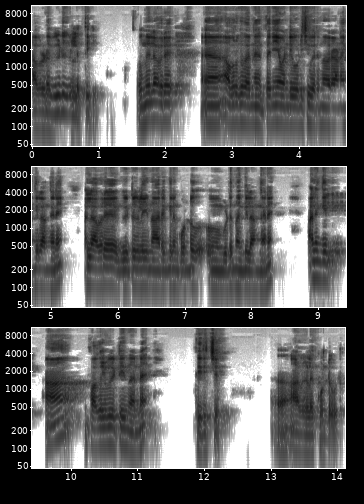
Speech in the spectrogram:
അവരുടെ വീടുകളിൽ എത്തിക്കും ഒന്നുമില്ല അവരെ അവർക്ക് തന്നെ തനിയെ വണ്ടി ഓടിച്ചു വരുന്നവരാണെങ്കിൽ അങ്ങനെ അല്ല അവരെ വീട്ടുകളിൽ നിന്ന് ആരെങ്കിലും കൊണ്ട് വിടുന്നെങ്കിൽ അങ്ങനെ അല്ലെങ്കിൽ ആ പകൽ വീട്ടിൽ നിന്ന് തന്നെ തിരിച്ച് ആളുകളെ കൊണ്ടുവിടും.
